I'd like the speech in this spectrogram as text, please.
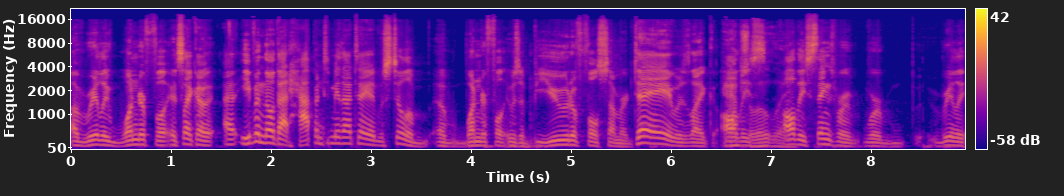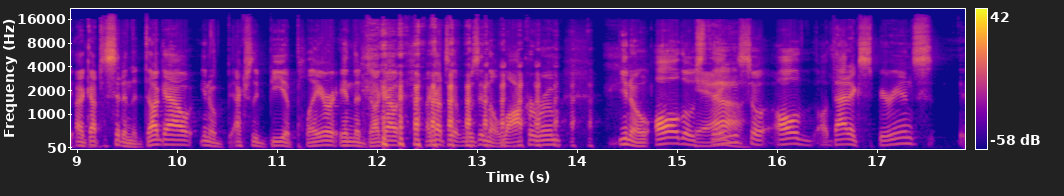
a really wonderful. It's like a a- even though that happened to me that day, it was still a, a wonderful. It was a beautiful summer day. It was like all Absolutely. these all these things were were really. I got to sit in the dugout. You know, actually be a player in the dugout. I got to was in the locker room. You know, all those Yeah. things. So all that experience uh,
